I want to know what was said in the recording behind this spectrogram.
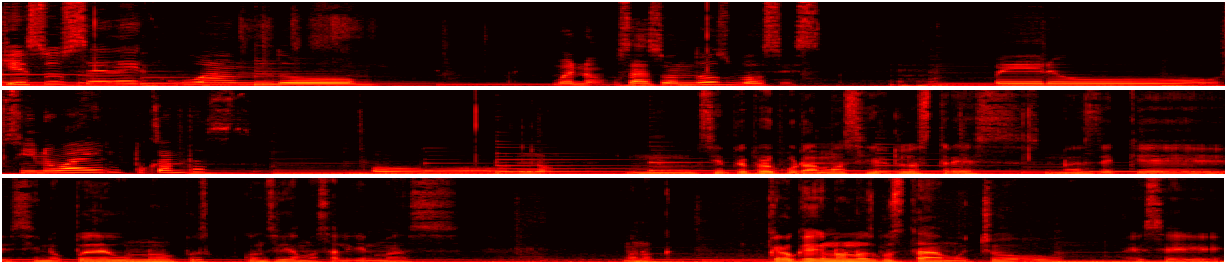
¿Qué sucede cuando... Bueno, o sea, son dos voces. Pero si no va él, ¿tú cantas? ¿O no? Mm, Siempre procuramos ir los tres. No es de que si no puede uno, pues consigamos a alguien más. Bueno, creo que no nos gusta mucho ese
